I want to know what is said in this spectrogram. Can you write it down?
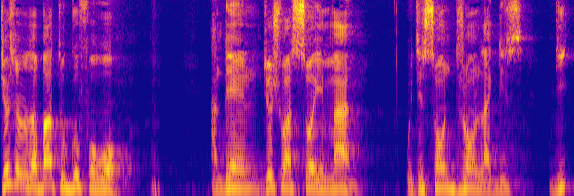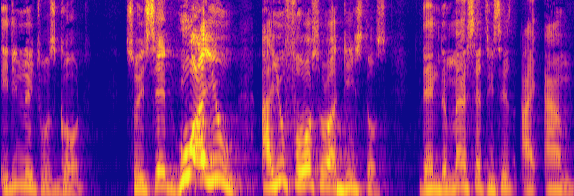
Joshua was about to go for war. And then Joshua saw a man with his son drawn like this. He didn't know it was God. So he said, Who are you? Are you for us or against us? Then the man said to him, says, I am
